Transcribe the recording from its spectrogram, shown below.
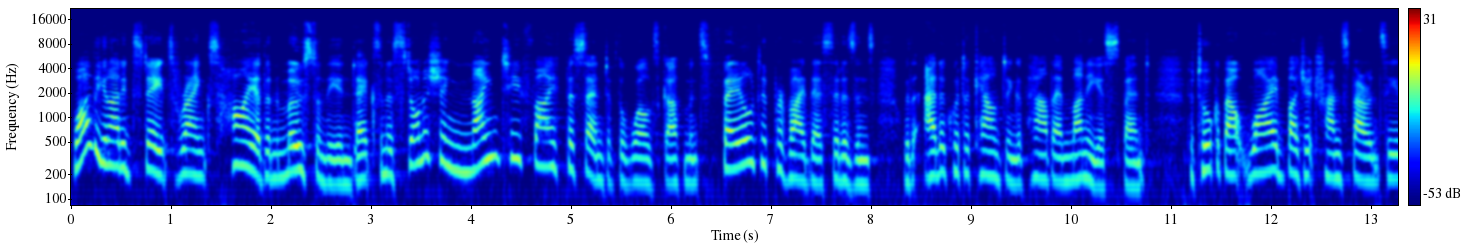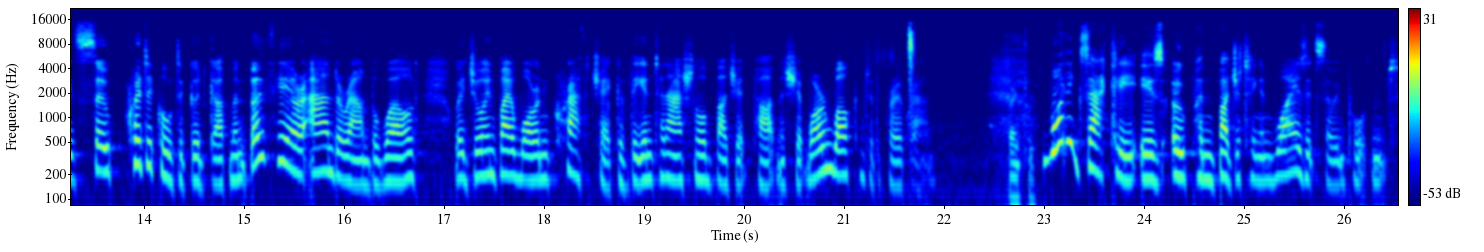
While the United States ranks higher than most on the index, an astonishing 95% of the world's governments fail to provide their citizens with adequate accounting of how their money is spent. To talk about why budget transparency is so critical to good government, both here and around the world, we're joined by Warren Krafchik of the International Budget Partnership. Warren, welcome to the program. Thank you. What exactly is open budgeting and why is it so important?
